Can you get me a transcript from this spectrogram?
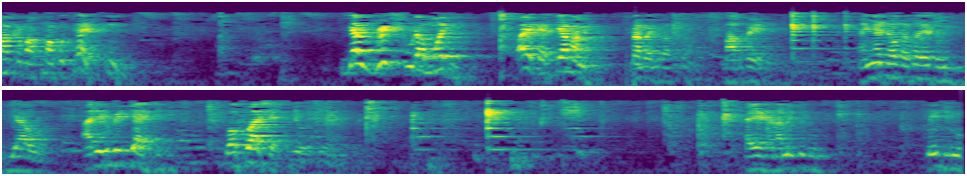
makramakomako thirteen hmm. yɛ rich food a mo adi ɔyɛ kɛse ama mi fura bɛ ba fún ma pɛ ɛnyɛ sɛ ɔbɛ sɛ ɔyɛ sɛ ɔdi bia o adi bi bɛ di adi wɔ fu ahyɛ ɛyɛ nana mi ti mu mi ti mu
